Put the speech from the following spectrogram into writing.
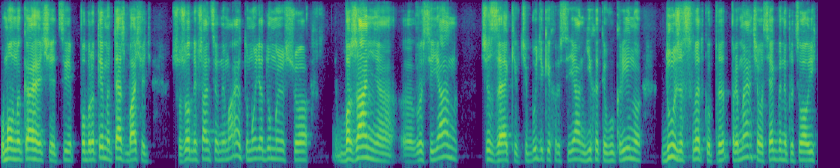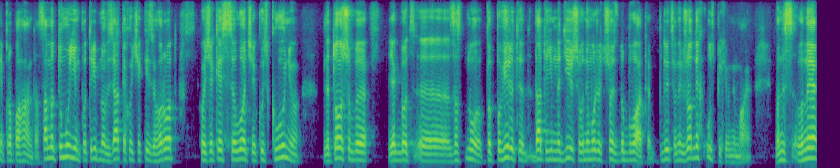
умовно кажучи, ці побратими теж бачать, що жодних шансів немає. Тому я думаю, що бажання е, в росіян чи зеків, чи будь-яких росіян їхати в Україну дуже швидко при, применшилося, як би не працювала їхня пропаганда. Саме тому їм потрібно взяти хоч якийсь город, хоч якесь село чи якусь клуню. Для того щоб якби от, е, ну, повірити, дати їм надію, що вони можуть щось здобувати. Подивіться, в них жодних успіхів немає. Вони вони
